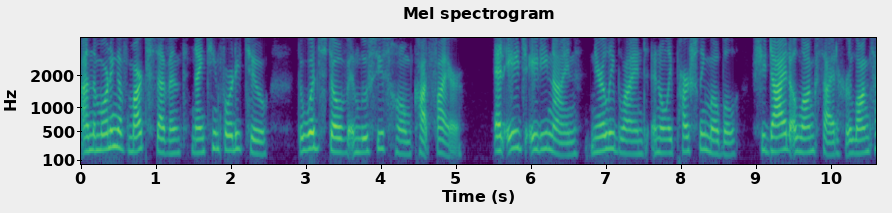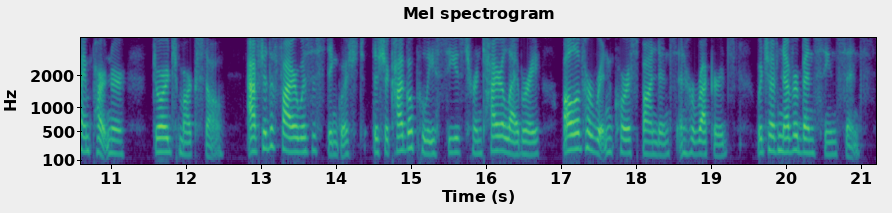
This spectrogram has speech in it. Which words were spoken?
On the morning of March 7, 1942, the wood stove in Lucy's home caught fire. At age 89, nearly blind and only partially mobile, she died alongside her longtime partner, George Markstall. After the fire was extinguished, the Chicago police seized her entire library, all of her written correspondence, and her records, which have never been seen since.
